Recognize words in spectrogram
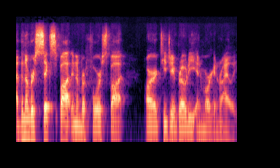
at the number six spot and number four spot are TJ Brodie and Morgan Rielly.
